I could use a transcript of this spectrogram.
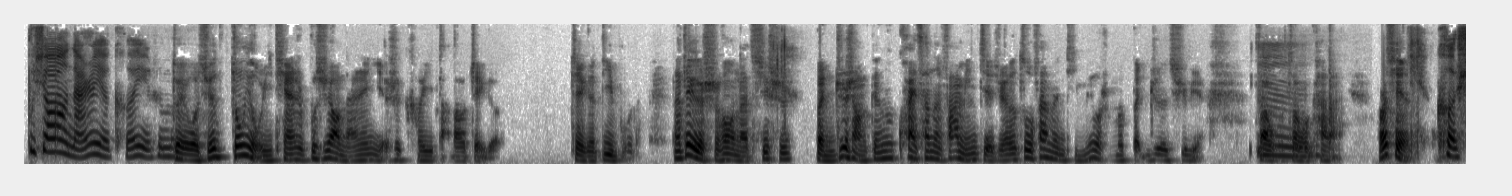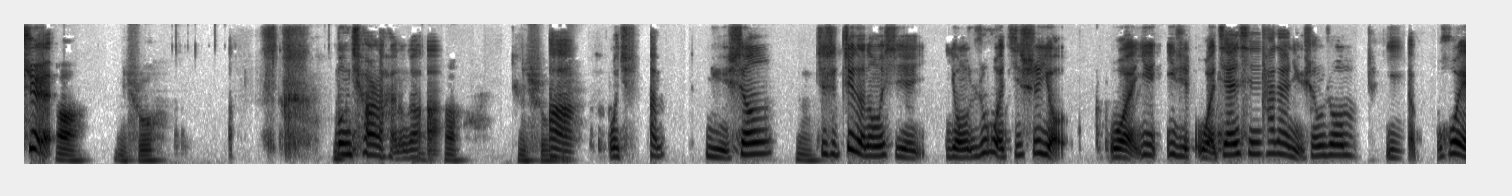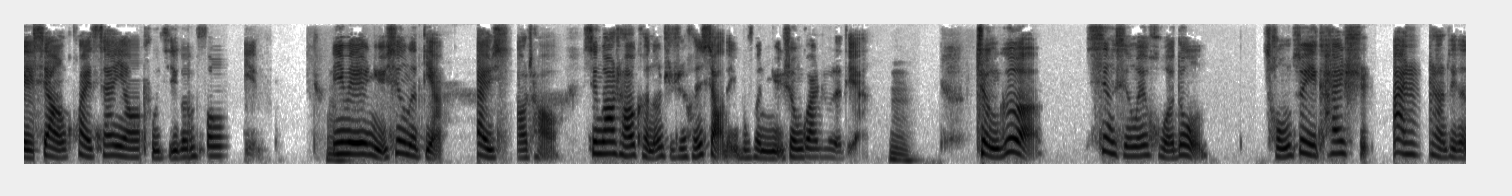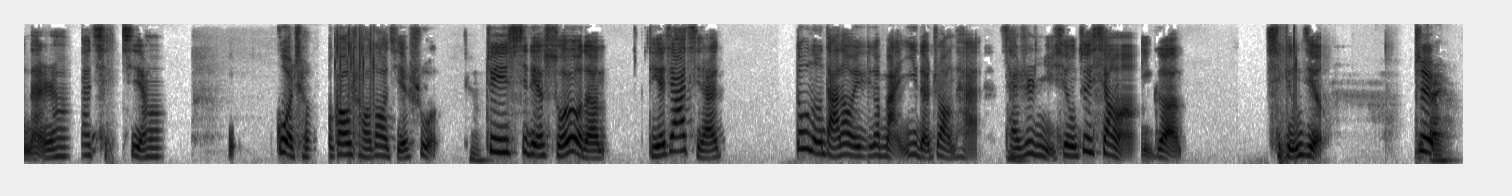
不需要男人也可以是吗？对，我觉得终有一天是不需要男人也是可以达到这个这个地步的。那这个时候呢，其实本质上跟快餐的发明解决了做饭问题没有什么本质的区别，在我、在我嗯看来，而且可是啊，你说 蒙圈了，海龙哥啊。你说。啊！我去看女生嗯。就是这个东西有，如果即使有，我一一直我坚信它在女生中也不会像快餐一样普及跟风靡，嗯。因为女性的点在于性高潮，性高潮可能只是很小的一部分女生关注的点。嗯。整个性行为活动从最开始爱上这个男人，然后他前戏，然后过程高潮到结束嗯，这一系列所有的叠加起来，都能达到一个满意的状态，才是女性最向往的一个情景。是，哎，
